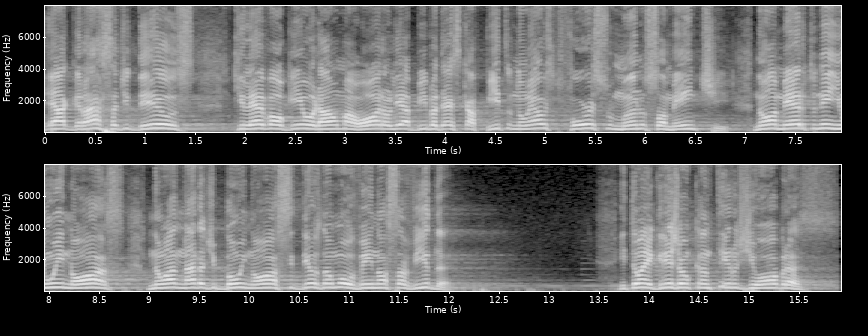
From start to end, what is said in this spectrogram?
É a graça de Deus que leva alguém a orar uma hora, ou ler a Bíblia dez capítulos, não é o esforço humano somente, não há mérito nenhum em nós, não há nada de bom em nós, se Deus não mover em nossa vida. Então a igreja é um canteiro de obras.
